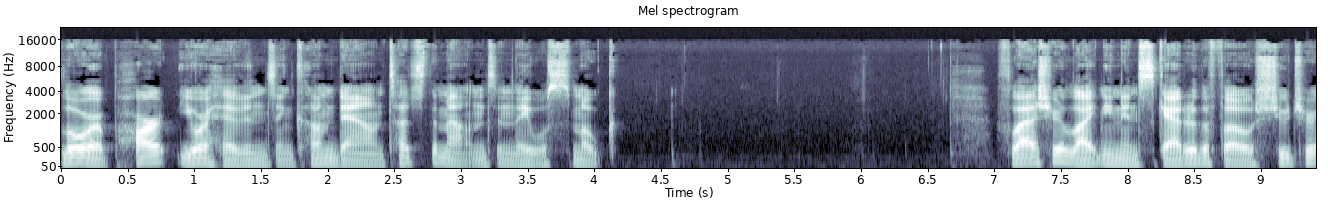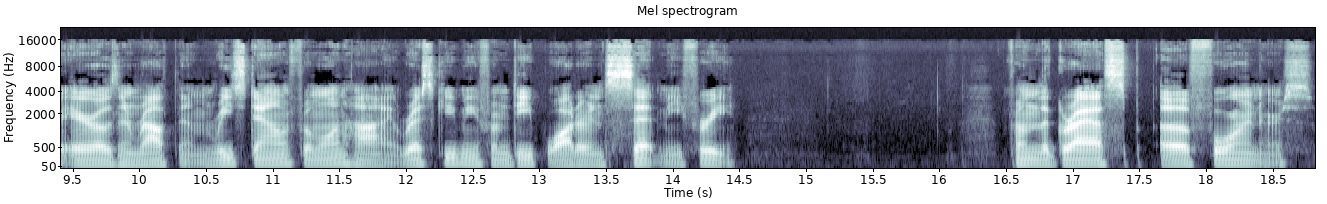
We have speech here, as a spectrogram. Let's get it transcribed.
Lord, part your heavens and come down, touch the mountains, and they will smoke. Flash your lightning and scatter the foe, shoot your arrows and rout them. Reach down from on high, rescue me from deep water, and set me free from the grasp of foreigners,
